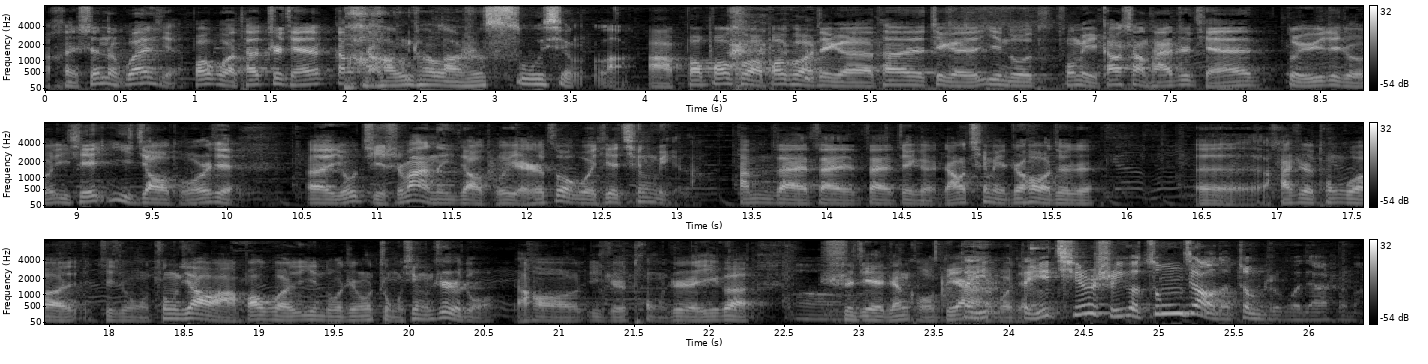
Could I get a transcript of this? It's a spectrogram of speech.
很深的关系。包括他之前刚上庞成老师苏醒了。啊，包包括包括这个他这个印度总理刚上台之前，对于这种一些异教徒，而且呃有几十万的异教徒也是做过一些清理的。他们在在在这个，然后清理之后就是。呃，还是通过这种宗教啊，包括印度这种种姓制度，然后一直统治着一个世界人口第二的国家等。于其实是一个宗教的政治国家是吧？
